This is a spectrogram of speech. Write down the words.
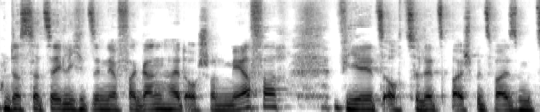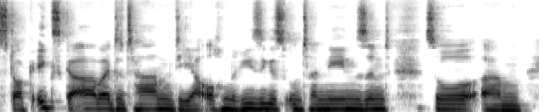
und das tatsächlich jetzt in der Vergangenheit auch schon mehrfach. Wir jetzt auch zuletzt beispielsweise mit StockX gearbeitet haben, die ja auch ein riesiges Unternehmen sind. So, ähm,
